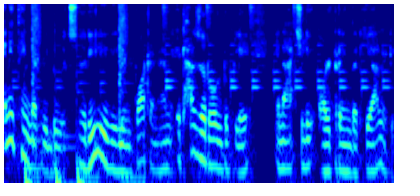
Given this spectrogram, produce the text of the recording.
anything that we do, it's really, really important and it has a role to play in actually altering the reality.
